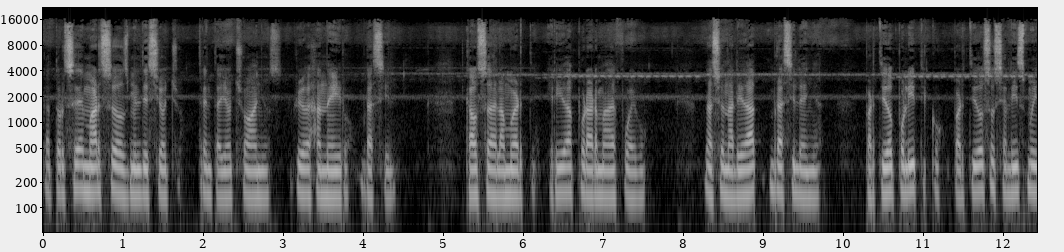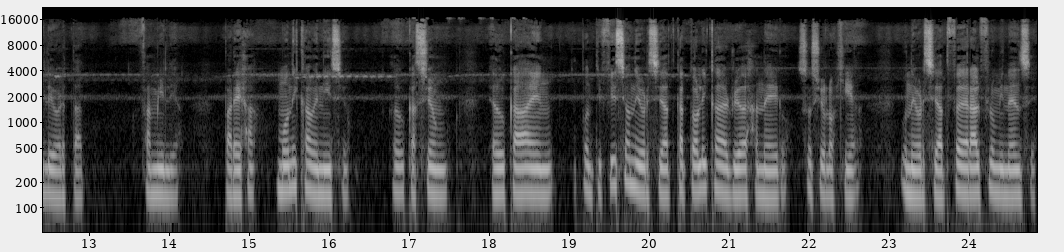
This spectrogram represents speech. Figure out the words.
14 de marzo de 2018. 38 años. Río de Janeiro, Brasil. Causa de la muerte. Herida por arma de fuego. Nacionalidad brasileña. Partido político, Partido Socialismo y Libertad. Familia. Pareja, Mónica Benicio. Educación. Educada en Pontificia Universidad Católica del Río de Janeiro. Sociología. Universidad Federal Fluminense.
